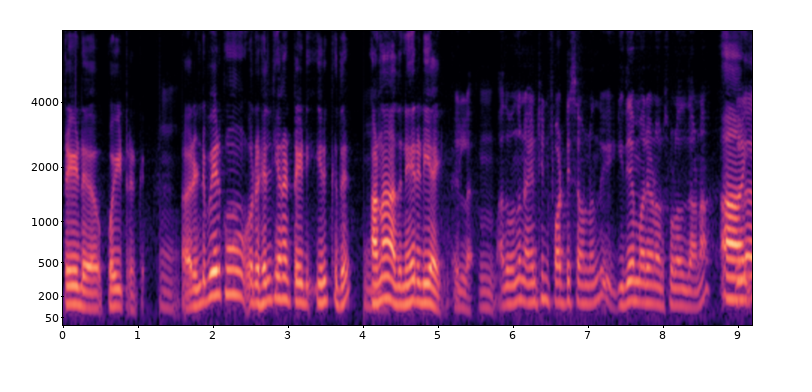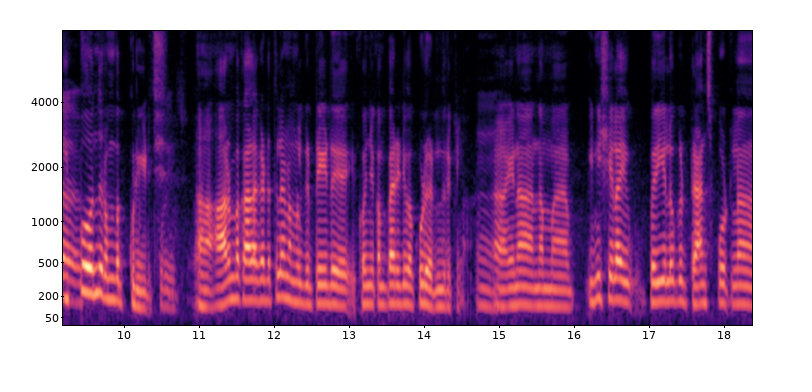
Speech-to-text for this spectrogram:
ட்ரேடு போயிட்டு இருக்கு ரெண்டு பேருக்கும் ஒரு ஹெல்த்தியான ட்ரேட் இருக்குது. ஆனால் அது நேரடியாக இல்லை. இல்லை. அது வந்து நைன்டீன் ஃபார்ட்டி செவன் வந்து இதே மாதிரியான ஒரு சூழல் தானா? இப்போ வந்து ரொம்ப குறுகிடுச்சு. ஆஹ் ஆரம்ப காலகட்டத்தில் நம்மளுக்கு ட்ரேடு கொஞ்சம் கம்பேரிட்டிவாக கூட இருந்திருக்கலாம். ஏன்னா நம்ம இனிஷியலாக பெரிய அளவுக்கு டிரான்ஸ்போர்ட்லாம்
